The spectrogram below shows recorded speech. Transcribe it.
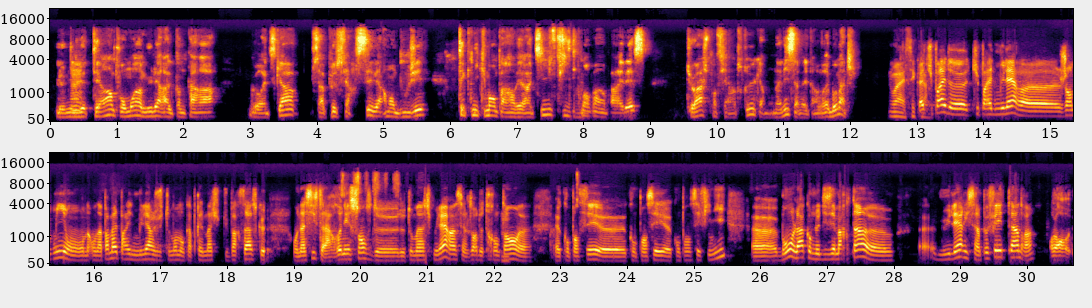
Le milieu de terrain, pour moi, Muller, Alcantara, Goretzka, ça peut se faire sévèrement bouger, techniquement par un Verratti, physiquement par un Paredes. Tu vois, je pense qu'il y a un truc, à mon avis, ça va être un vrai beau match. Ouais, c'est clair. tu parlais de, tu parlais de Muller, euh, Jean-Mi. On, on, a pas mal parlé de Muller justement, donc après le match du Barça, parce que on assiste à la renaissance de, de Thomas Muller. Hein, c'est un joueur de 30 ans euh, euh, qu'on pensait, euh, qu'on pensait, euh, qu'on pensait fini. Euh, bon, là, comme le disait Martin, Muller, il s'est un peu fait éteindre. Hein. Alors,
